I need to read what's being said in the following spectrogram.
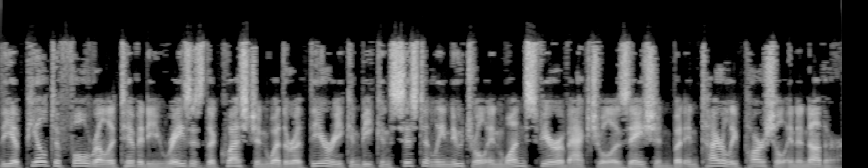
The appeal to full relativity raises the question whether a theory can be consistently neutral in one sphere of actualization but entirely partial in another.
